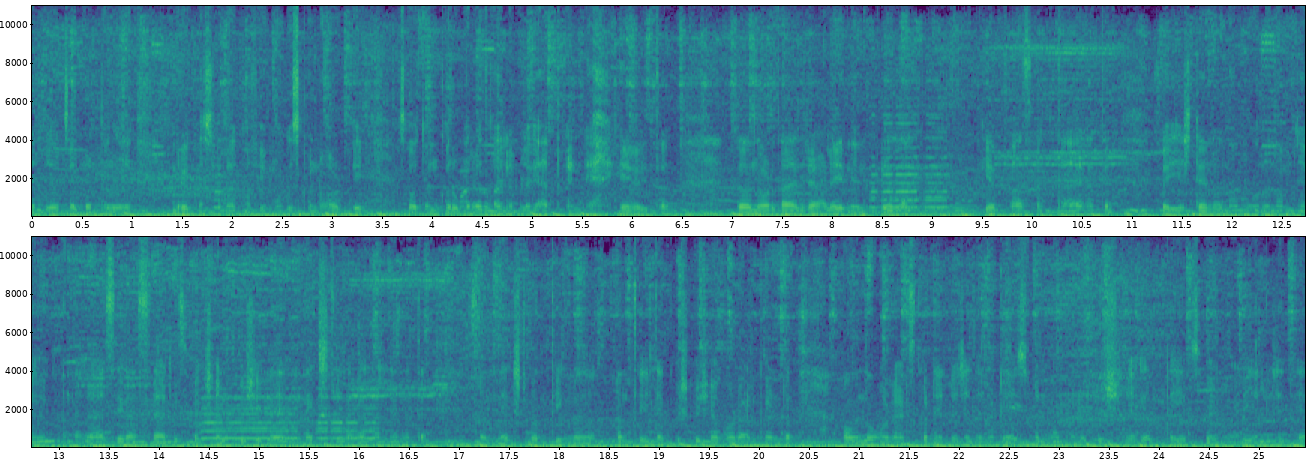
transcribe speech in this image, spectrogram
ಅಲ್ಲಿ ಸ್ವಲ್ಪ ಬ್ರೇಕ್ಫಾಸ್ಟ್ ಎಲ್ಲ ಕಾಫಿ ಮುಗಿಸ್ಕೊಂಡು ಹೊರಟ್ವಿ. ಸೊ ತುಮಕೂರು ಬರೋದಾಗಲೇ ಬೆಳಗ್ಗೆ ಹತ್ತು ಗಂಟೆ ಹೋಯಿತು ಸೊ ನೋಡ್ತಾ ಇದ್ದರೆ ಹಳೆ ನೆನಪುಗಳೆಲ್ಲ ಹೀಗೆ ಪಾಸ್ ಆಗ್ತಾ ಇರುತ್ತೆ. ಸೊ ಎಷ್ಟೇನೋ ನಮ್ಮೂರು, ನಮ್ಮ ಜಾಗಕ್ಕೆ ಬಂದಾಗ ಸಿಗೋ ಸ್ಯಾಟಿಸ್ಫ್ಯಾಕ್ಷನ್ ಖುಷಿನೇ ನೆಕ್ಸ್ಟ್ ಲೆವೆಲಲ್ಲಿರುತ್ತೆ ನೆಕ್ಸ್ಟ್ ಒಂದು ತಿಂಗಳು ಅಂತೂ ಇಲ್ಲ ಖುಷಿ ಖುಷಿಯಾಗಿ ಓಡಾಡ್ಕೊಂಡು ಅವನು ಓಡಾಡಿಸ್ಕೊಂಡು ಎಲ್ಲರ ಜೊತೆ ಟೈಮ್ ಸ್ಪೆಂಡ್ ಮಾಡ್ಕೊಂಡು ಖುಷಿಯಾಗಿ ಟೈಮ್ ಸ್ಪೆಂಡ್ ಮಾಡಿ ಎಲ್ಲರ ಜೊತೆ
